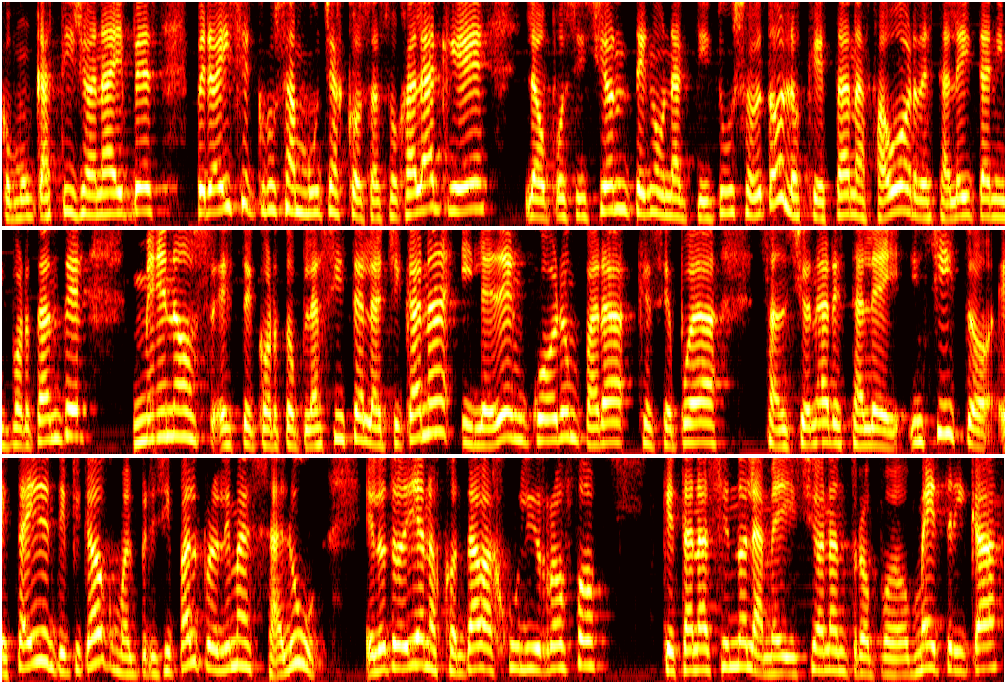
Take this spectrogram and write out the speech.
como un castillo de naipes, pero ahí se cruzan muchas cosas. Ojalá que la oposición tenga una actitud, sobre todo los que están a favor de esta ley tan importante, menos este, cortoplacista en la chicana y le den quórum para que se pueda sancionar esta ley. Insisto, está identificado como el principal problema de salud. El otro día nos contaba Juli Rofo que están haciendo la medición antropométrica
